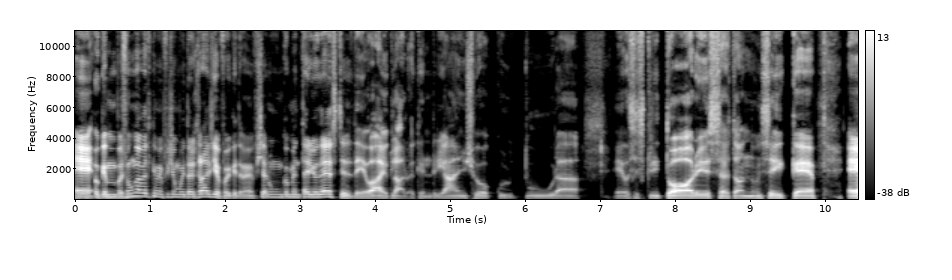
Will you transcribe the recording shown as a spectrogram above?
E o que me pasou unha vez que me fixo moita gracia foi que tamén me fixaron un comentario destes de, ai, claro, é que en Rianxo, cultura, e os escritores, están non sei que. E,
